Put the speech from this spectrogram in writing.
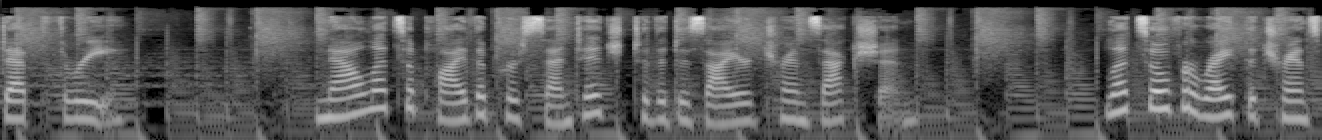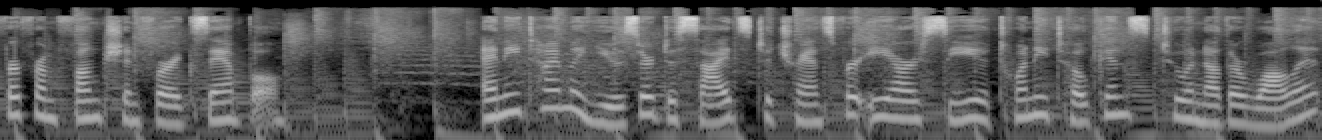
Step 3. Now let's apply the percentage to the desired transaction. Let's overwrite the transfer from function for example. Anytime a user decides to transfer ERC 20 tokens to another wallet,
